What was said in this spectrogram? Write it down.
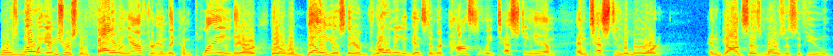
who has no interest in following after him. They complain, they are, they are rebellious, they are groaning against him, they're constantly testing him and testing the Lord. And God says, Moses, if you,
